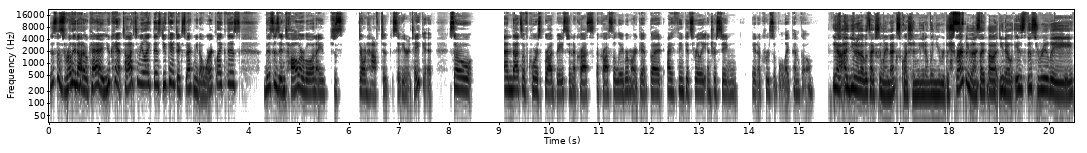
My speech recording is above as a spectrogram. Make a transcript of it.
This is really not okay. You can't talk to me like this. You can't expect me to work like this. This is intolerable. And I just don't have to sit here and take it. So and that's of course broad based and across across the labor market but i think it's really interesting in a crucible like PIMCO. Yeah, I, you know, that was actually my next question. You know, when you were describing this, I thought, you know, is this really,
